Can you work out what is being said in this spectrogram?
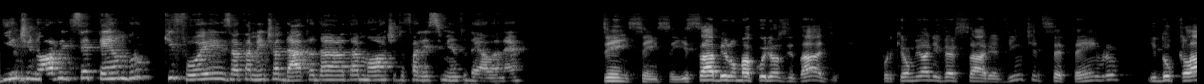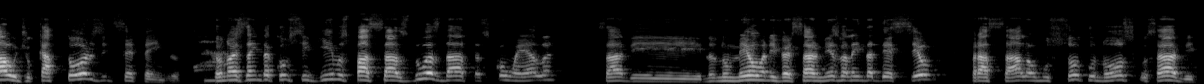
29 de setembro, que foi exatamente a data da, da morte, do falecimento dela, né? Sim, sim, sim. E sabe uma curiosidade? Porque o meu aniversário é 20 de setembro e do Cláudio, 14 de setembro. Então, nós ainda conseguimos passar as duas datas com ela sabe? No, no meu aniversário mesmo, ela ainda desceu para a sala, almoçou conosco, sabe?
